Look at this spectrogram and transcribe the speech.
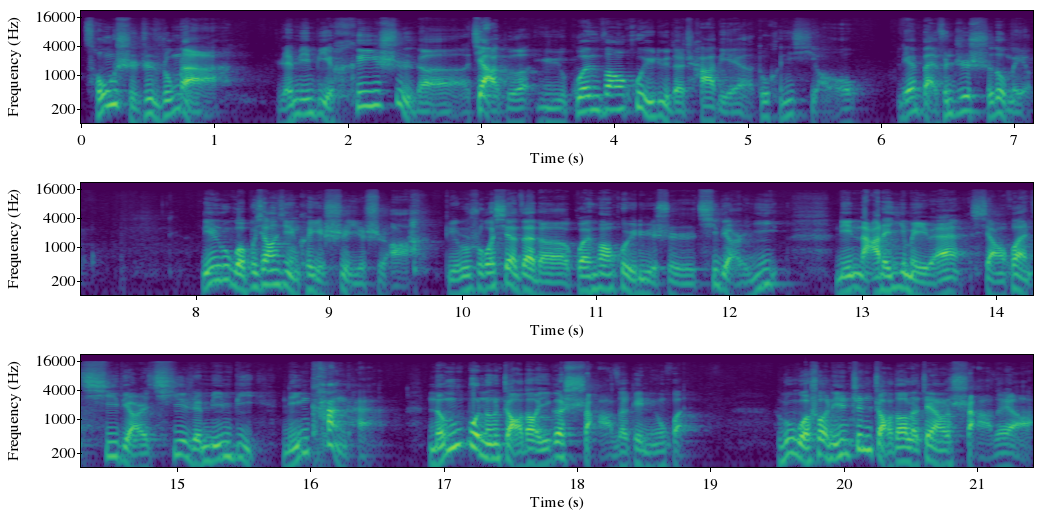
从始至终呢。人民币黑市的价格与官方汇率的差别啊都很小，连百分之十都没有。您如果不相信，可以试一试啊。比如说现在的官方汇率是七点一，您拿着一美元想换七点七人民币，您看看能不能找到一个傻子给您换。如果说您真找到了这样的傻子呀，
